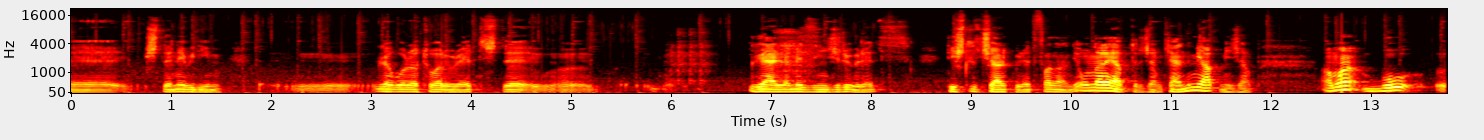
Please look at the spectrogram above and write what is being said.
e, işte ne bileyim e, laboratuvar üret, işte e, ilerleme zinciri üret, dişli çark üret falan diye onlara yaptıracağım. Kendim yapmayacağım. Ama bu e,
